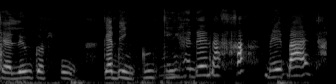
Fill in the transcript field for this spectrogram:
อย่าลืมกดปุ่มกระดิ่งกุ้งกิ้งให้ด้วยนะคะ บ๊ายบายค่ะ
